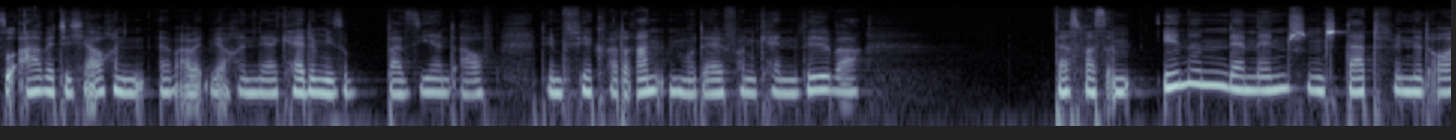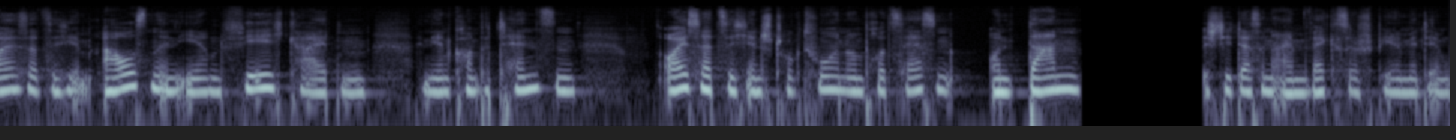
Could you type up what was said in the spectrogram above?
So arbeite ich auch in, äh, arbeiten wir auch in der Academy, so basierend auf dem Vier-Quadranten-Modell von Ken Wilber, das, was im Innen der Menschen stattfindet, äußert sich im Außen in ihren Fähigkeiten, in ihren Kompetenzen, äußert sich in Strukturen und Prozessen und dann steht das in einem Wechselspiel mit, dem,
